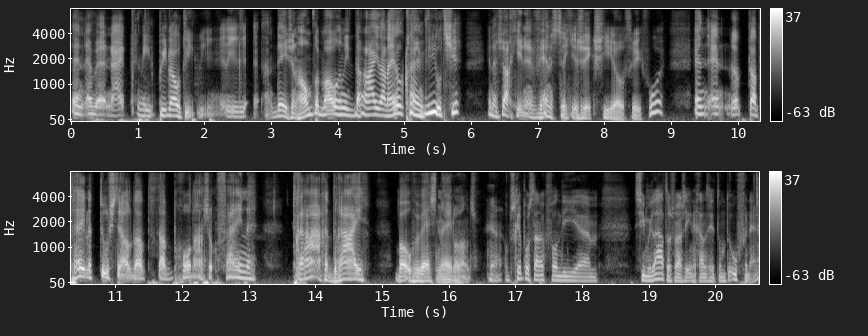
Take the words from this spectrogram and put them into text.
En, en, en en die piloot die, die, die deed zijn hand omhoog en die draaide dan een heel klein wieltje. En dan zag je in een venstertje 6034. En, en dat, dat hele toestel dat, dat begon aan zo'n fijne, trage draai boven West-Nederland. Ja. Op Schiphol staan ook van die ehm, simulators waar ze in gaan zitten om te oefenen. Hè?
